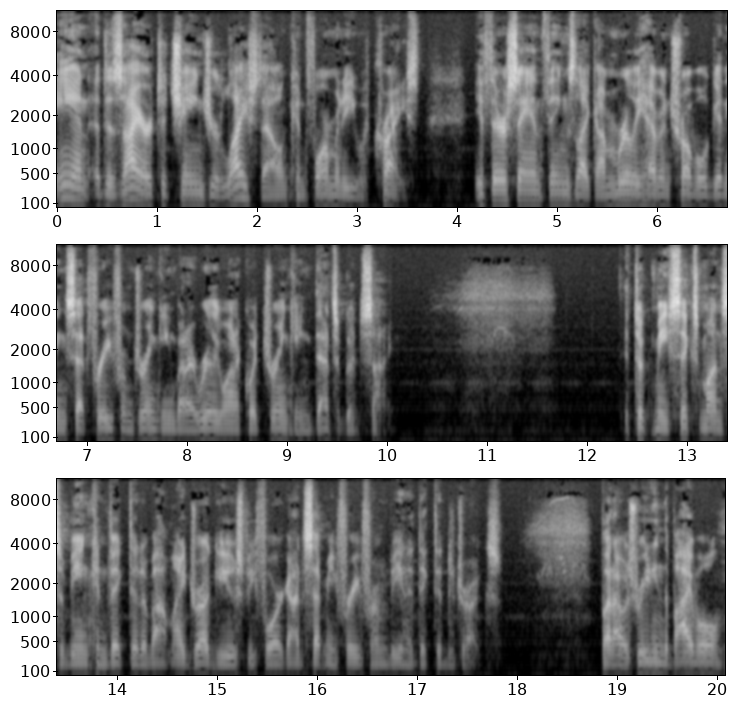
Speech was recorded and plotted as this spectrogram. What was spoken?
And a desire to change your lifestyle in conformity with Christ. If they're saying things like, I'm really having trouble getting set free from drinking, but I really want to quit drinking, that's a good sign it took me six months of being convicted about my drug use before God set me free from being addicted to drugs. But I was reading the Bible.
